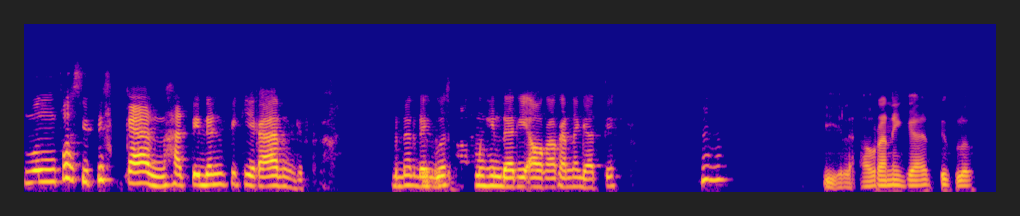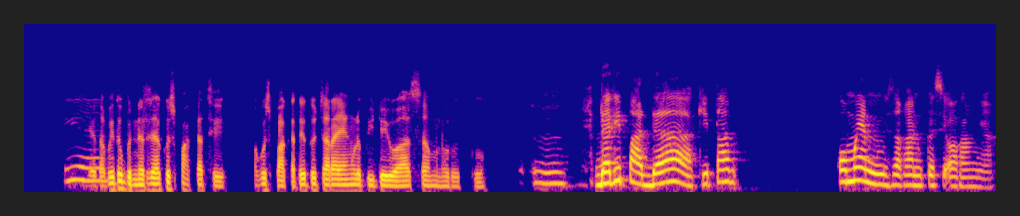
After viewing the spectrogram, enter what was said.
mengpositifkan hati dan pikiran gitu. Benar deh, gue sangat menghindari aura-aura negatif. Gila, aura negatif loh. Iya. Ya, tapi itu benar sih, aku sepakat sih. Aku sepakat itu cara yang lebih dewasa menurutku. Daripada kita komen misalkan ke si orangnya.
